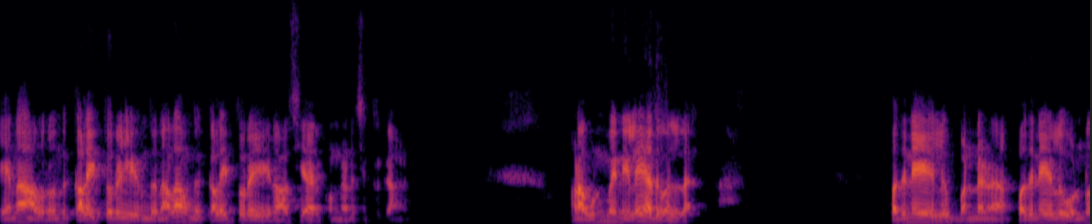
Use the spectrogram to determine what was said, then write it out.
ஏன்னா அவர் வந்து கலைத்துறையில் இருந்தனால அவங்க கலைத்துறை ராசியா இருக்கும்னு நினைச்சிட்டு இருக்காங்க. ஆனா உண்மை நிலை அது வரல பதினேழு பன்னெண்டு பதினேழு ஒன்று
